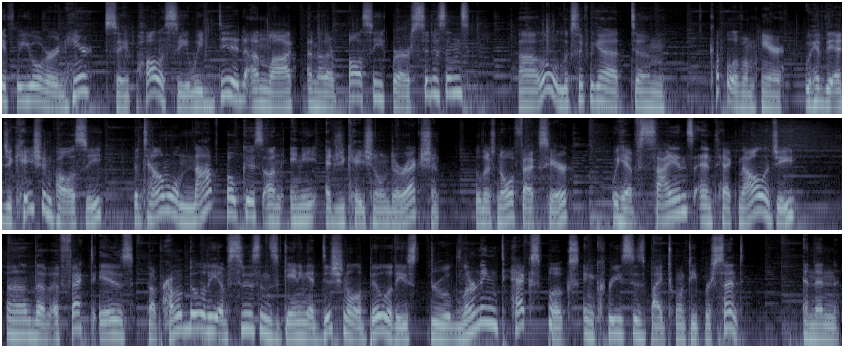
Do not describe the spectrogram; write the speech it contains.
If we go over in here, say policy, we did unlock another policy for our citizens. Uh, oh, looks like we got um, a couple of them here. We have the education policy. The town will not focus on any educational direction. So there's no effects here. We have science and technology. Uh, the effect is the probability of citizens gaining additional abilities through learning textbooks increases by 20%. And then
